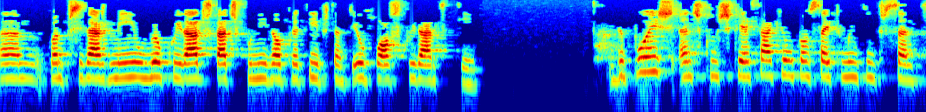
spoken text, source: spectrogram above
um, quando precisares de mim, o meu cuidado está disponível para ti, portanto, eu posso cuidar de ti. Depois, antes que me esqueça, há aqui um conceito muito interessante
